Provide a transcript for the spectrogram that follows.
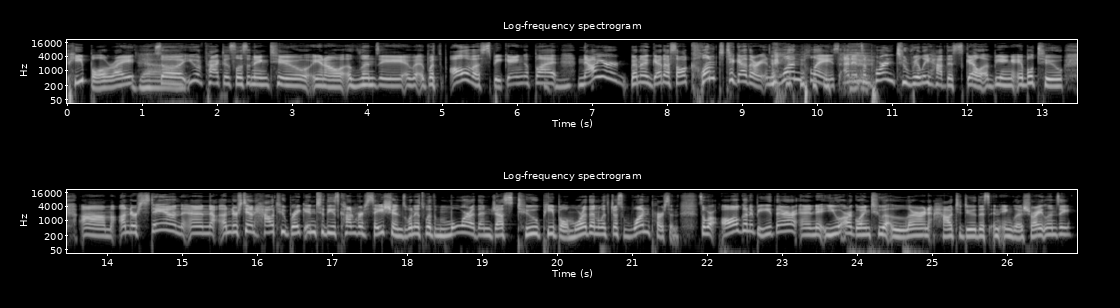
people, right? Yeah. So you have practiced listening to, you know, Lindsay with all of us speaking, but mm-hmm. now you're going to get us all clumped together in one place. and it's important to really have this skill of being able to um, understand and understand how to break into these conversations when it's with more than just two people, more than with just one person. So we're all going to be there and you are going to learn how to do this in English, right, Lindsay?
